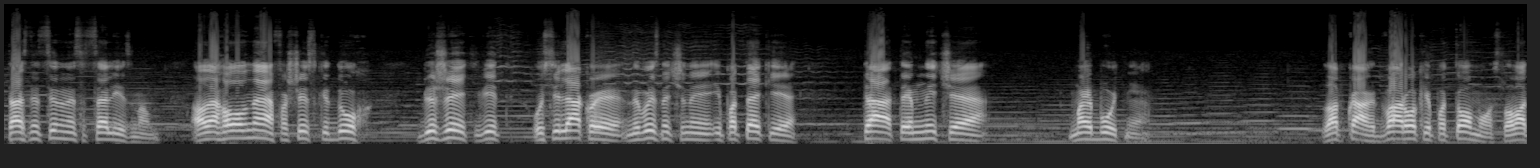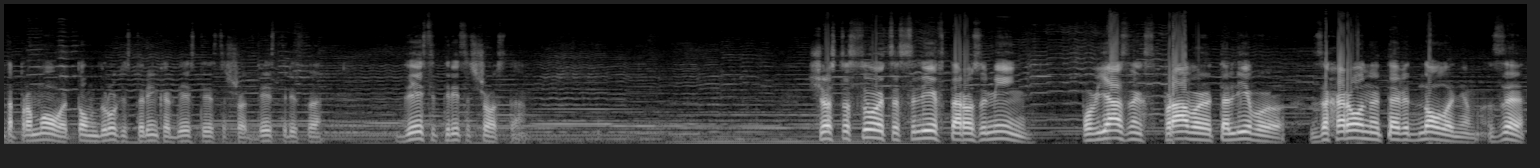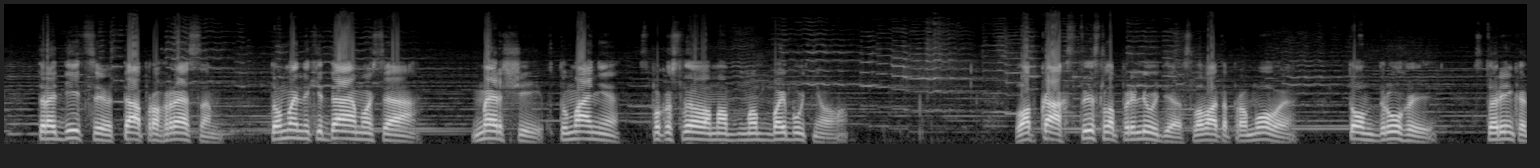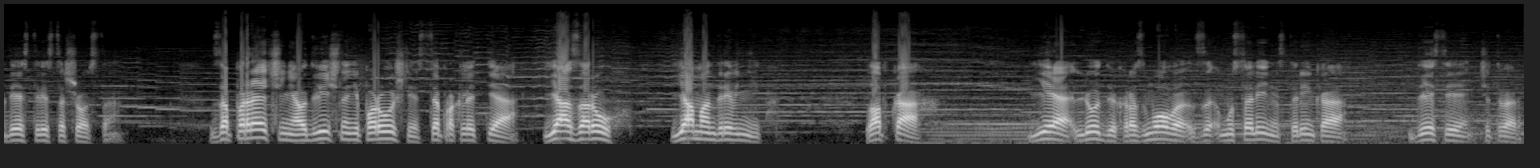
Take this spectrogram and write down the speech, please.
та знецінене соціалізмом. Але головне, фашистський дух біжить від усілякої невизначеної іпотеки та таємниче майбутнє. В лапках два роки по тому слова та промови, том 2, сторінка 236. 236. 236. Що стосується слів та розумінь, пов'язаних з правою та лівою, з охороною та відновленням, з традицією та прогресом, то ми не кидаємося мерщій в тумані спокусливого ма- ма- майбутнього. В лапках стисла прелюдія, слова та промови, том 2, сторінка 236. Заперечення, одвічна непорушність це прокляття. Я за рух, я мандрівник. В лапках є Людвиг розмови з Муссоліні, сторінка 204.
